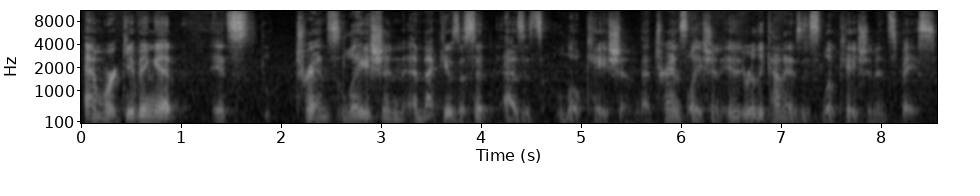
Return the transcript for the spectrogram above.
and we're giving it its translation and that gives us it as its location that translation it really kind of is this location in space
